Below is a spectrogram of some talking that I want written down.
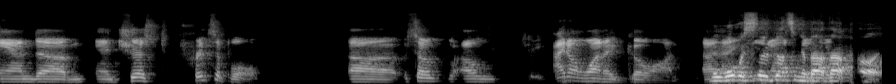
and um, and just principle. Uh, so I'll, I don't want to go on. Well, what was so gutting about that part,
